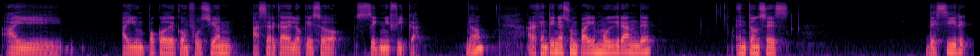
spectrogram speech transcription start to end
Hay, hay un poco de confusión acerca de lo que eso significa. ¿no? Argentina es un país muy grande, entonces decir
